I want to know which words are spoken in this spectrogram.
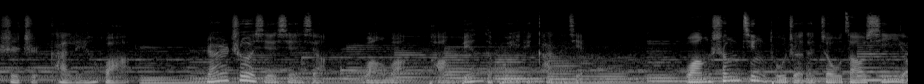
是只看莲华。然而这些现象，往往旁边的不一定看得见。往生净土者的周遭亲友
